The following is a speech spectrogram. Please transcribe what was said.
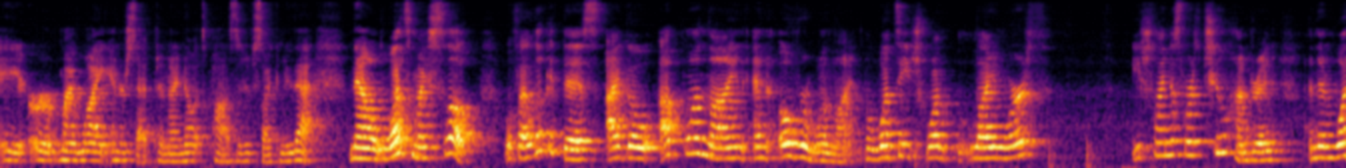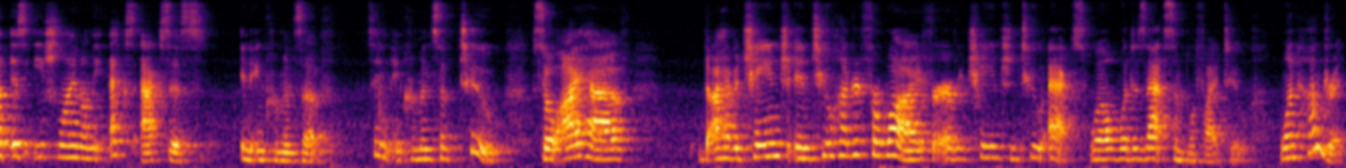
a or my y-intercept and I know it's positive so I can do that. Now what's my slope? Well if I look at this I go up one line and over one line but what's each one line worth? Each line is worth 200 and then what is each line on the x-axis in increments of? It's in increments of 2. So I have I have a change in 200 for y for every change in 2x. Well, what does that simplify to? 100.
